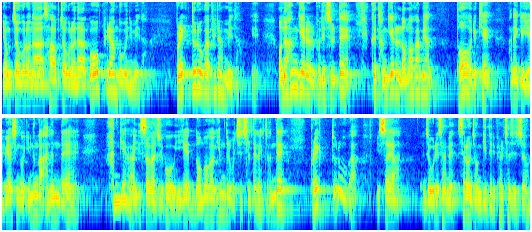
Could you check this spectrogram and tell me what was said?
영적으로나 사업적으로나 꼭 필요한 부분입니다. breakthrough가 필요합니다. 예. 어느 한계를 부딪힐 때 그 단계를 넘어가면 더 이렇게 하나님께 예배하신 거 있는 거 아는데 한계가 있어가지고 이게 넘어가기 힘들고 지칠 때가 있죠. 근데 브레이크트루가 있어야 이제 우리 삶에 새로운 전기들이 펼쳐지죠.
